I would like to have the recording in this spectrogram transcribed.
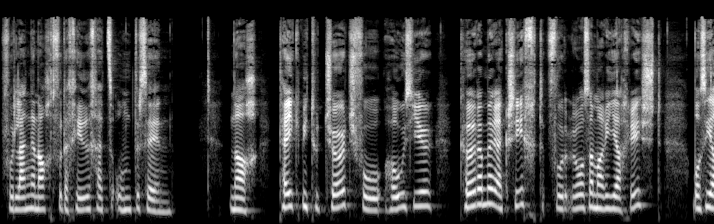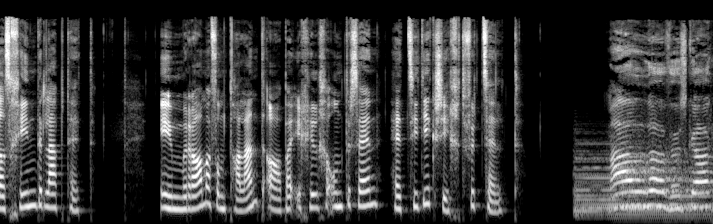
vor langer Nacht der Kirche zu Unterseen. Nach Take Me to Church von Hosier hören wir eine Geschichte von Rosa Maria Christ, wo sie als Kind erlebt hat. Im Rahmen vom Talentabend in Kirche Unterseen hat sie die Geschichte erzählt. My lover's got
